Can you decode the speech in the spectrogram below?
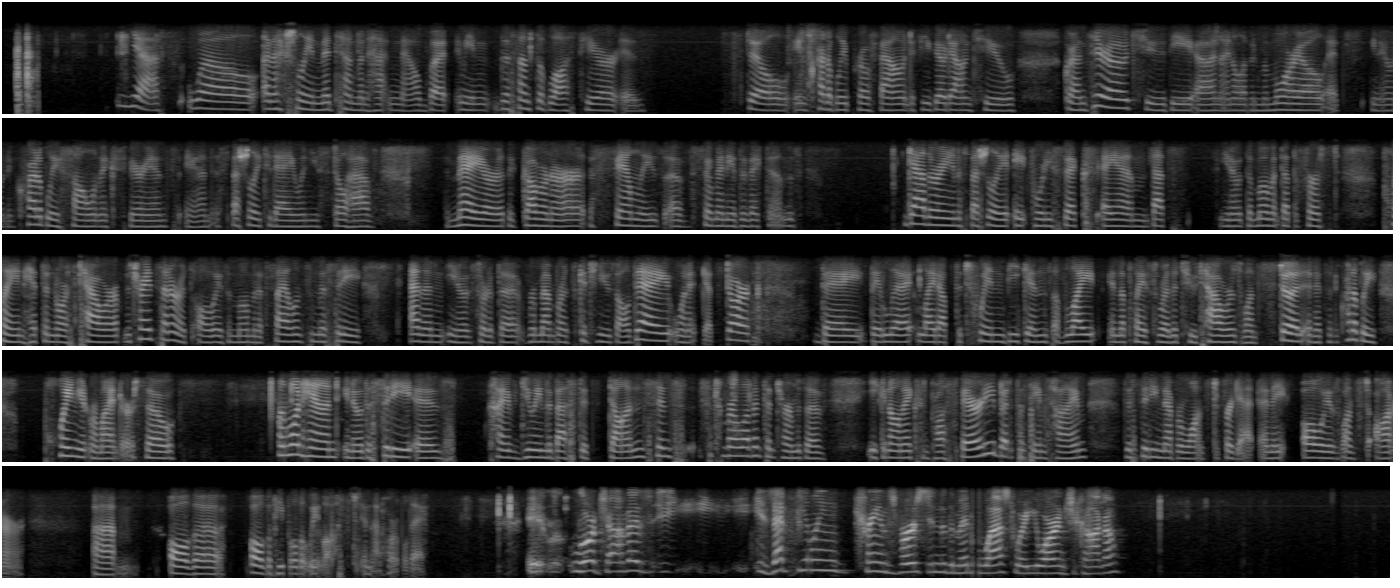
Yes. Well, I'm actually in Midtown Manhattan now, but I mean, the sense of loss here is still incredibly profound. If you go down to Ground Zero to the uh, 9/11 memorial, it's you know an incredibly solemn experience, and especially today when you still have the mayor, the governor, the families of so many of the victims gathering, and especially at 8:46 a.m. That's you know, the moment that the first plane hit the north tower of the Trade Center, it's always a moment of silence in the city. And then, you know, sort of the remembrance continues all day. When it gets dark, they they light, light up the twin beacons of light in the place where the two towers once stood, and it's an incredibly poignant reminder. So, on one hand, you know, the city is kind of doing the best it's done since September 11th in terms of economics and prosperity, but at the same time, the city never wants to forget, and it always wants to honor um, all the all the people that we lost in that horrible day. It, Laura Chavez, is that feeling transverse into the Midwest where you are in Chicago?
